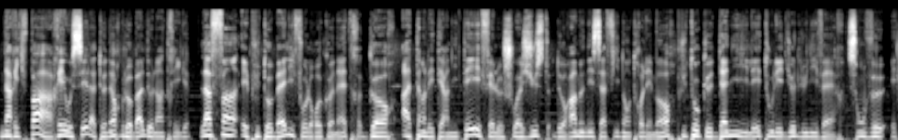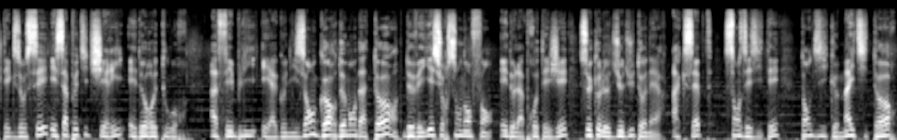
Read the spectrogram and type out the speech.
n'arrive pas à rehausser la teneur globale de l'intrigue. La fin est plutôt belle, il faut le reconnaître. Gore atteint l'éternité et fait le choix juste de ramener sa fille d'entre les morts plutôt que d'annihiler tous les dieux de l'univers. Son vœu est exaucé et sa petite chérie est de retour. Affaibli et agonisant, Gore demande à Thor de veiller sur son enfant et de la protéger, ce que le dieu du tonnerre accepte sans hésiter, tandis que Mighty Thor,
